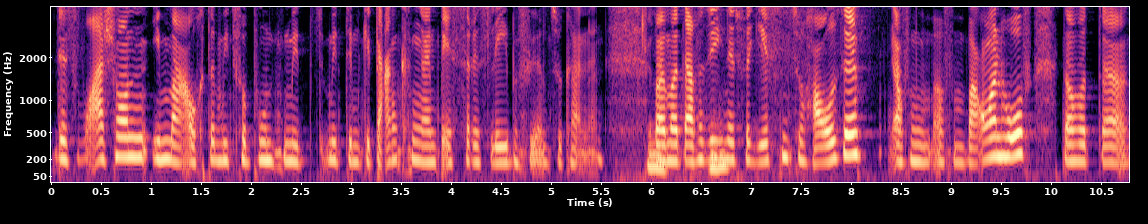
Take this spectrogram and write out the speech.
das war schon immer auch damit verbunden, mit, mit dem Gedanken, ein besseres Leben führen zu können. Genau. Weil man darf natürlich mhm. nicht vergessen, zu Hause auf dem, auf dem Bauernhof, da hat der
